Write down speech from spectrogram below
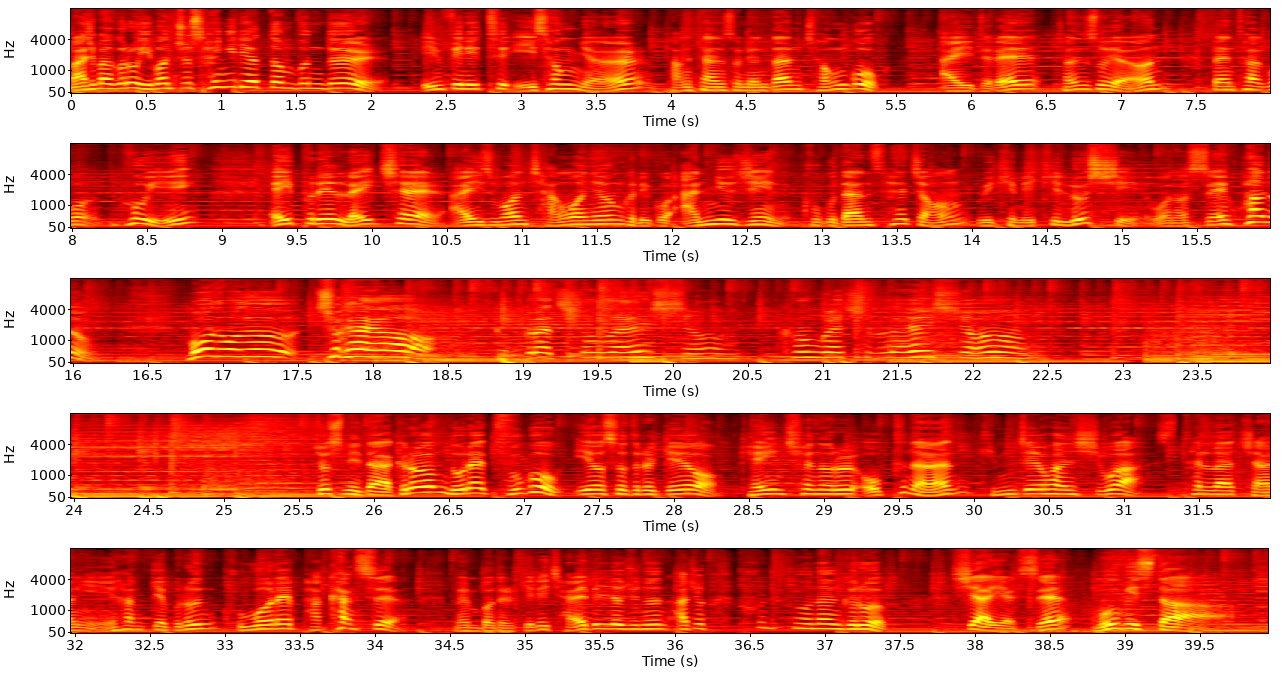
마지막으로 이번 주 생일이었던 분들 인피니트 이성열, 방탄소년단 정국, 아이들의 전소연, 펜타곤 후이, 에이프릴 레이첼, 아이즈원 장원영 그리고 안유진, 구구단 세정, 위키미키 루시, 원어스의 환웅 모두 모두 축하해요. Congratulations, congratulations. 좋습니다. 그럼 노래 두 곡 이어서 들을게요. 개인 채널을 오픈한 김재환 씨와 스텔라 장이 함께 부른 9월의 바캉스 멤버들끼리 잘 빌려주는 아주 훈훈한 그룹 CIX의 Movie Star.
